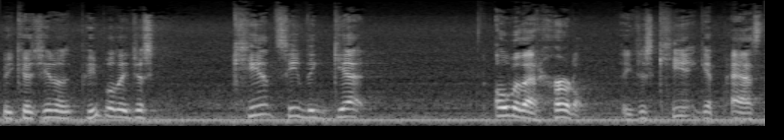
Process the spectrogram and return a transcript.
Because you know, people they just can't seem to get over that hurdle. They just can't get past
